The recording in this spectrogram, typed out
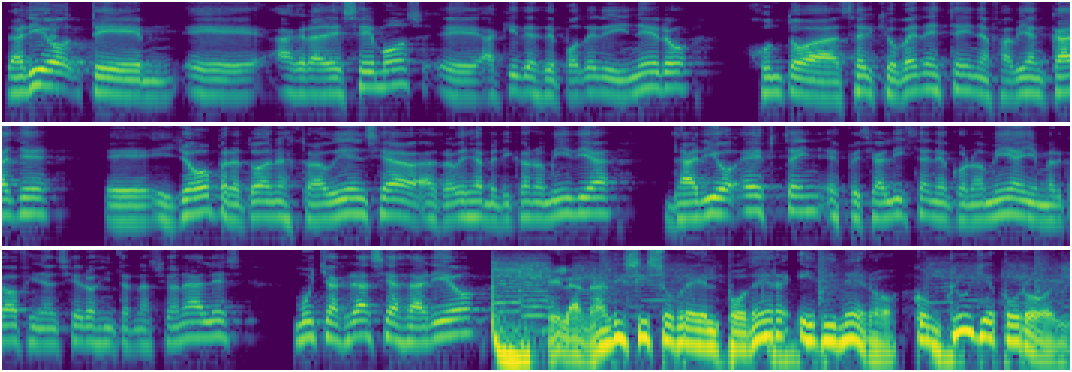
Darío, te eh, agradecemos aquí desde Poder y Dinero, junto a Sergio Benestein, a Fabián Calle y yo, para toda nuestra audiencia a través de Americano Media, Darío Epstein, especialista en economía y en mercados financieros internacionales. Muchas gracias, Darío. El análisis sobre el poder y dinero concluye por hoy.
